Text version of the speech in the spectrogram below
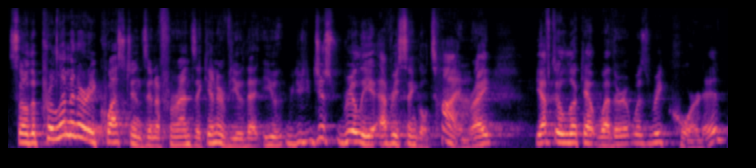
So the preliminary questions in a forensic interview that you, you just really every single time, right? You have to look at whether it was recorded,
